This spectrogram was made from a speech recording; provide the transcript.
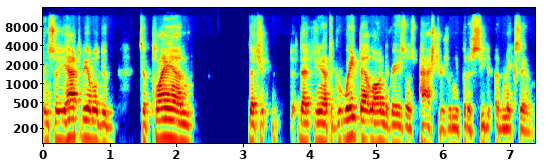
and so you have to be able to to plan that you that you have to wait that long to graze those pastures when you put a seed a mix in.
